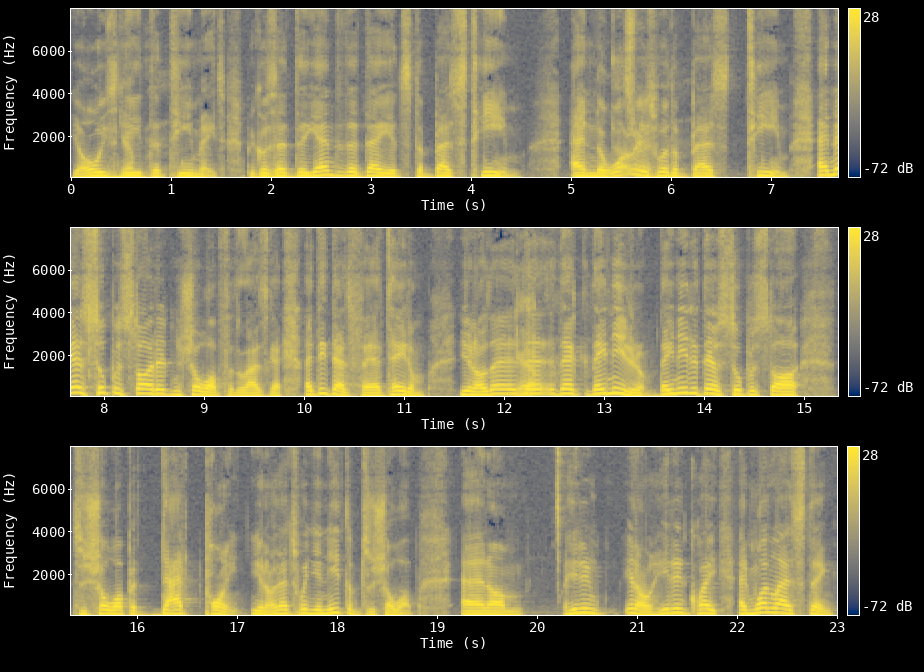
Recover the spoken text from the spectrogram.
You always need the teammates because at the end of the day, it's the best team. And the Warriors right. were the best team. And their superstar didn't show up for the last game. I think that's fair. Tatum, you know, they, Yeah. they, they, they needed him. They needed their superstar to show up at that point. You know, that's when you need them to show up. And um, he didn't, you know, he didn't quite. And one last thing,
